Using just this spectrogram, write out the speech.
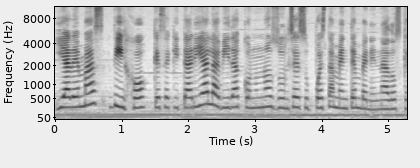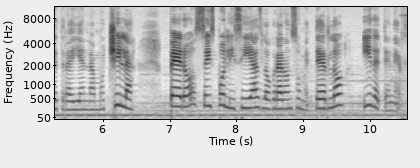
y además dijo que se quitaría la vida con unos dulces supuestamente envenenados que traía en la mochila, pero seis policías lograron someterlo y detenerlo.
